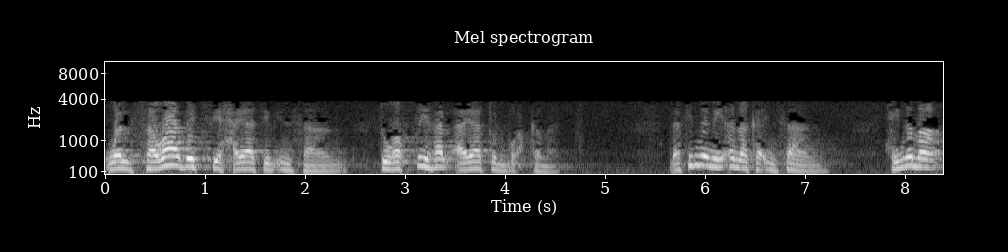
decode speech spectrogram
والثوابت في حياة الإنسان تغطيها الآيات المحكمات. لكنني أنا كإنسان حينما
